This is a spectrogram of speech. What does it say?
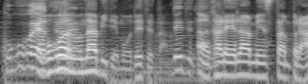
ここがやってここのるナビでもう出てた。出てたね。あカレーラーメンスタンプラー。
